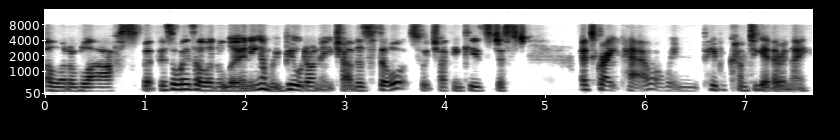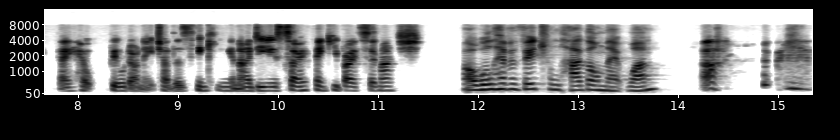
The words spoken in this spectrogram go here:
a lot of laughs, but there's always a lot of learning, and we build on each other's thoughts, which I think is just it's great power when people come together and they they help build on each other's thinking and ideas. So thank you both so much. Oh, we'll have a virtual hug on that one. Ah, I,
